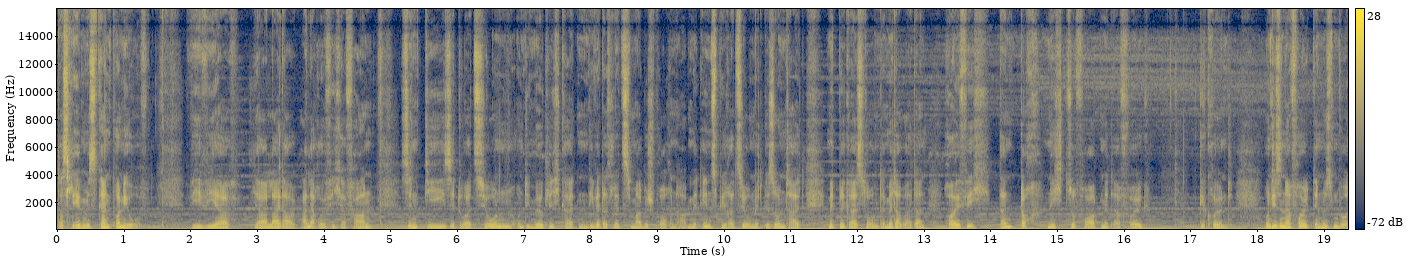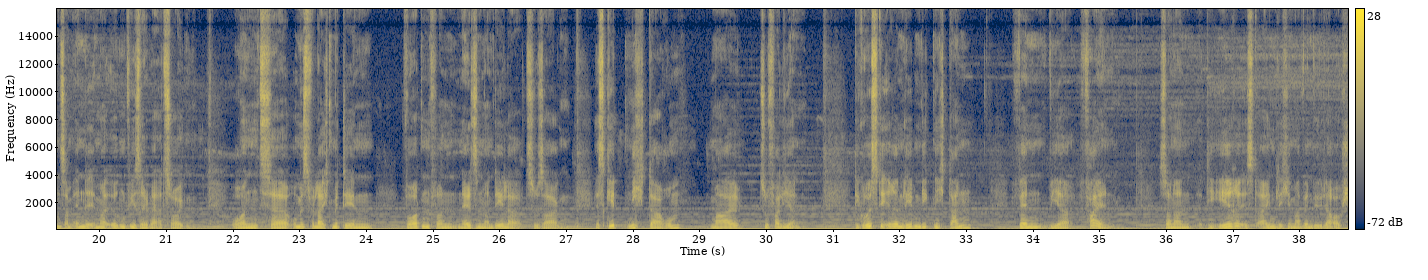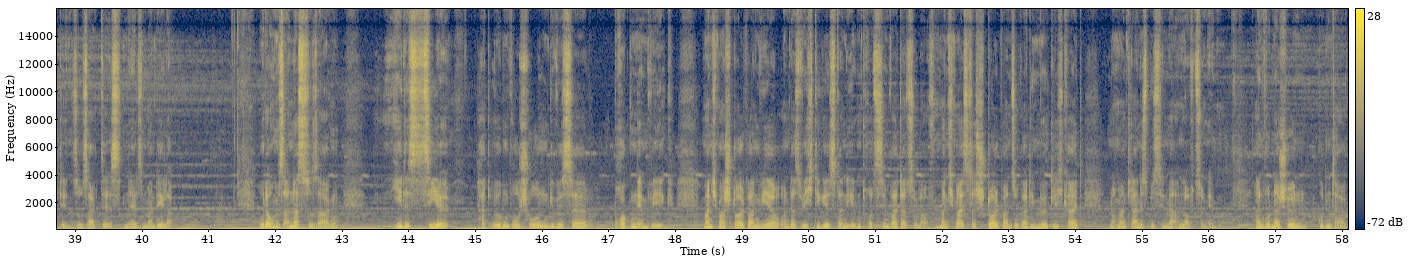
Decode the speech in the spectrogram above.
Das Leben ist kein Ponyhof. Wie wir ja leider alle häufig erfahren, sind die Situationen und die Möglichkeiten, die wir das letzte Mal besprochen haben, mit Inspiration, mit Gesundheit, mit Begeisterung der Mitarbeitern, häufig dann doch nicht sofort mit Erfolg gekrönt. Und diesen Erfolg, den müssen wir uns am Ende immer irgendwie selber erzeugen. Und äh, um es vielleicht mit den Worten von Nelson Mandela zu sagen, es geht nicht darum, mal zu verlieren. Die größte Ehre im Leben liegt nicht dann, wenn wir fallen, sondern die Ehre ist eigentlich immer, wenn wir wieder aufstehen. So sagte es Nelson Mandela. Oder um es anders zu sagen, jedes Ziel hat irgendwo schon gewisse Brocken im Weg. Manchmal stolpern wir und das Wichtige ist dann eben trotzdem weiterzulaufen. Manchmal ist das Stolpern sogar die Möglichkeit, noch mal ein kleines bisschen mehr Anlauf zu nehmen. Einen wunderschönen guten Tag.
